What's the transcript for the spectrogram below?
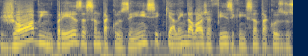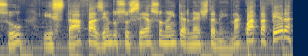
jovem empresa santa cruzense que além da loja física em Santa Cruz do Sul está fazendo sucesso na internet também. Na quarta-feira,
